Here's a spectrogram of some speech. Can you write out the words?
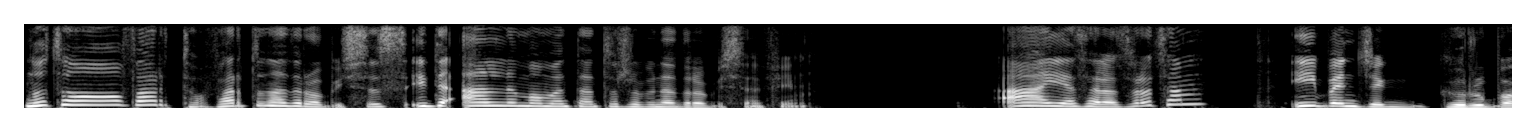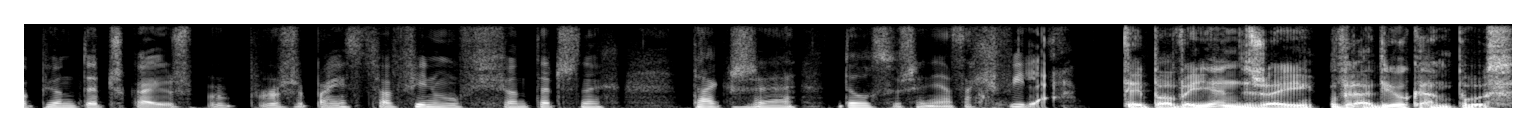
no to warto, warto nadrobić. To jest idealny moment na to, żeby nadrobić ten film. A ja zaraz wracam i będzie gruba piąteczka już, pr- proszę Państwa, filmów świątecznych. Także do usłyszenia za chwilę. Typowy Jędrzej w Radio Campus.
